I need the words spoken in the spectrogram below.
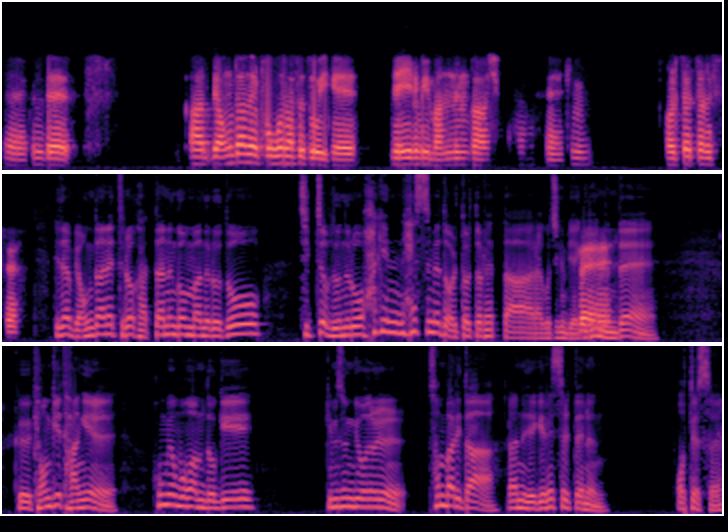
네, 근데 아, 명단을 보고 나서도 이게 내 이름이 맞는가 싶고 네, 좀 얼떨떨했어요. 그냥 명단에 들어갔다는 것만으로도 직접 눈으로 확인했음에도 얼떨떨했다라고 지금 얘기를 네. 했는데 그 경기 당일 홍명보 감독이 김승규 오늘 선발이다라는 얘기를 했을 때는 어땠어요?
